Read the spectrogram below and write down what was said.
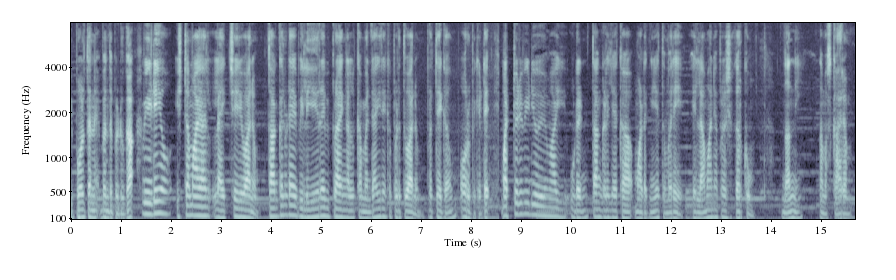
ഇപ്പോൾ തന്നെ ബന്ധപ്പെടുക. വീഡിയോ ഇഷ്ടമായാൽ ലൈക്ക് ചെയ്യുവാനും താങ്കളുടെ വിലയേറിയ അഭിപ്രായങ്ങൾ കമന്റായി രേഖപ്പെടുത്തുവാനും പ്രത്യേകം ഓർമ്മിപ്പിക്കട്ടെ. മറ്റൊരു വീഡിയോയുമായി ഉടൻ താങ്കളിലേക്ക് മടങ്ങിയെത്തും വരെ എല്ലാ മാന്യ പ്രേക്ഷകർക്കും നന്ദി നമസ്കാരം.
